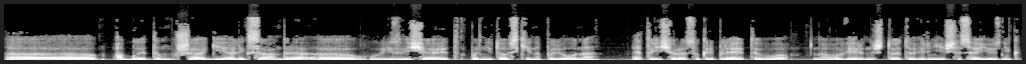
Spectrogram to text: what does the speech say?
об этом шаге Александра а, извещает Понятовский Наполеона. Это еще раз укрепляет его ну, уверенность, что это вернейший союзник.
